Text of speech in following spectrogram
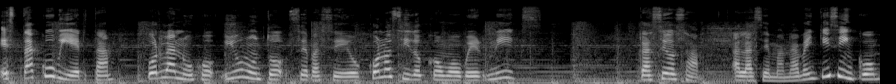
Está cubierta por lanujo y un unto sebáceo conocido como vernix. Caseosa a la semana 25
